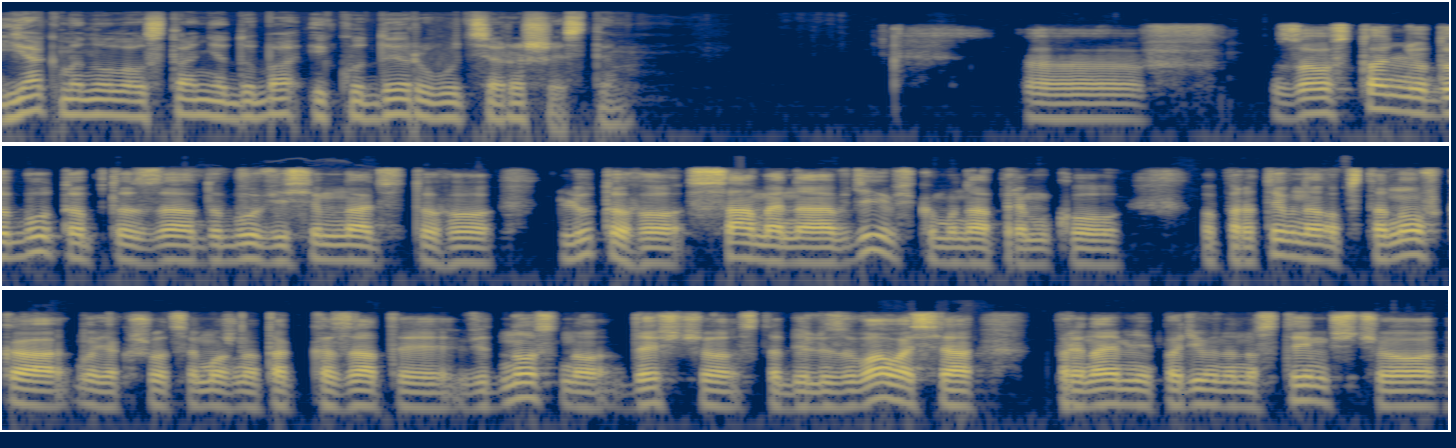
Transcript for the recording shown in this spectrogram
як минула остання доба і куди рвуться рашисти? За останню добу, тобто за добу 18 лютого, саме на Авдіївському напрямку, оперативна обстановка, ну якщо це можна так казати, відносно дещо стабілізувалася, принаймні порівняно з тим, що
